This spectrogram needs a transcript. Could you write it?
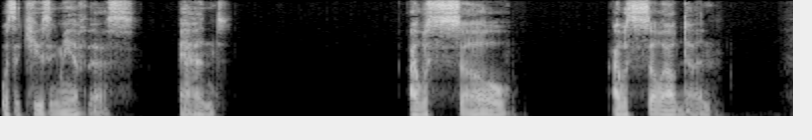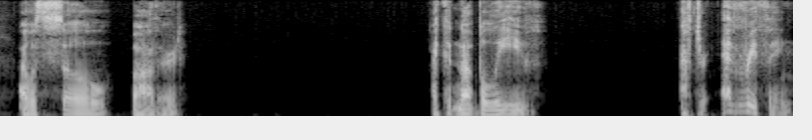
was accusing me of this. And I was so, I was so outdone. I was so bothered. I could not believe, after everything,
